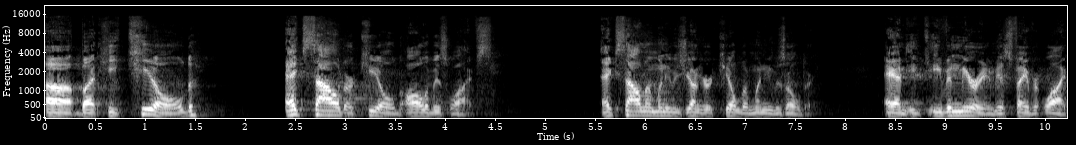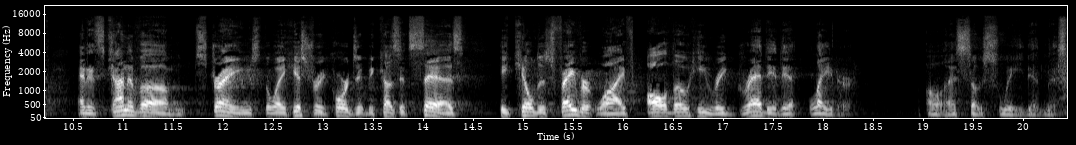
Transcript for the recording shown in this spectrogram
Uh, but he killed, exiled or killed all of his wives. Exiled them when he was younger, killed them when he was older. And he, even Miriam, his favorite wife. And it's kind of um, strange the way history records it because it says he killed his favorite wife, although he regretted it later. Oh, that's so sweet, isn't it?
